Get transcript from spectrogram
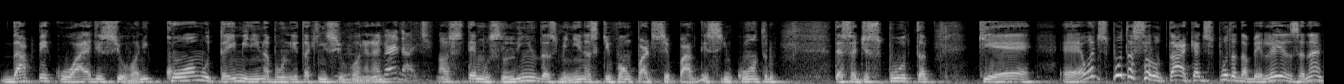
da pecuária de Silvânia. E como tem menina bonita aqui em Silvânia, né? Verdade. Nós temos lindas meninas que vão participar desse encontro, dessa disputa, que é, é uma disputa salutar, que é a disputa da beleza, né?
